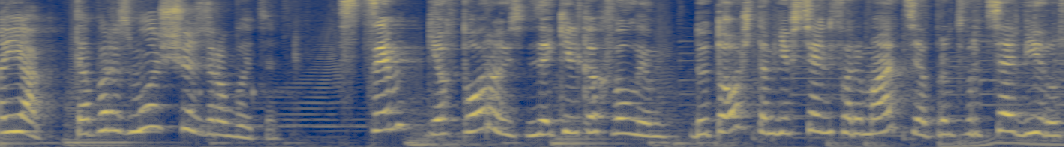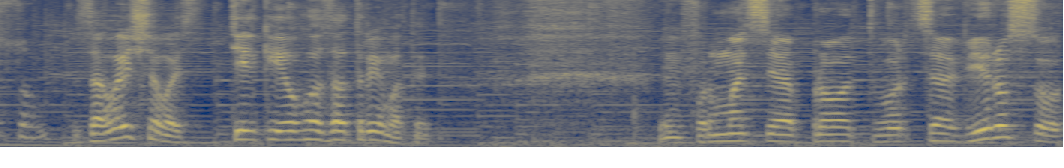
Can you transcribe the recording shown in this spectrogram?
Ну як, тепер зможеш щось зробити? З цим я впораюсь за кілька хвилин. До того ж, там є вся інформація про творця вірусу. Залишилось тільки його затримати. Інформація про творця вірусу.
